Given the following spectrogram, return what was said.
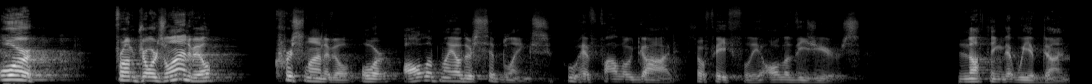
or from George Lonneville, Chris Lonneville, or all of my other siblings who have followed God so faithfully all of these years. Nothing that we have done.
